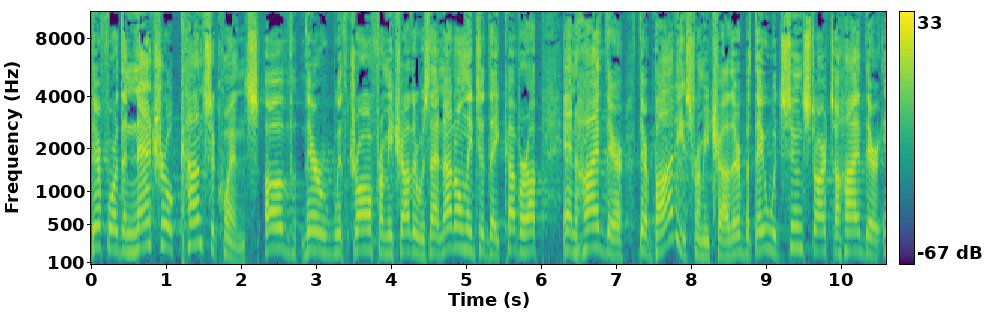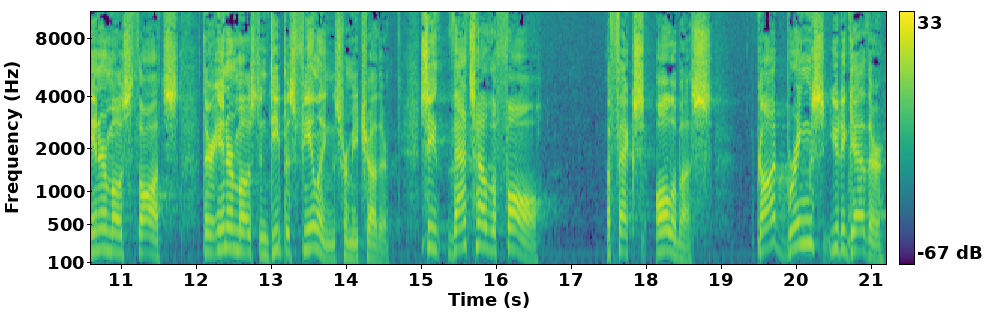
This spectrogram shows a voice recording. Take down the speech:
Therefore, the natural consequence of their withdrawal from each other was that not only did they cover up and hide their, their bodies from each other, but they would soon start to hide their innermost thoughts, their innermost and deepest feelings from each other. See, that's how the fall affects all of us. God brings you together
